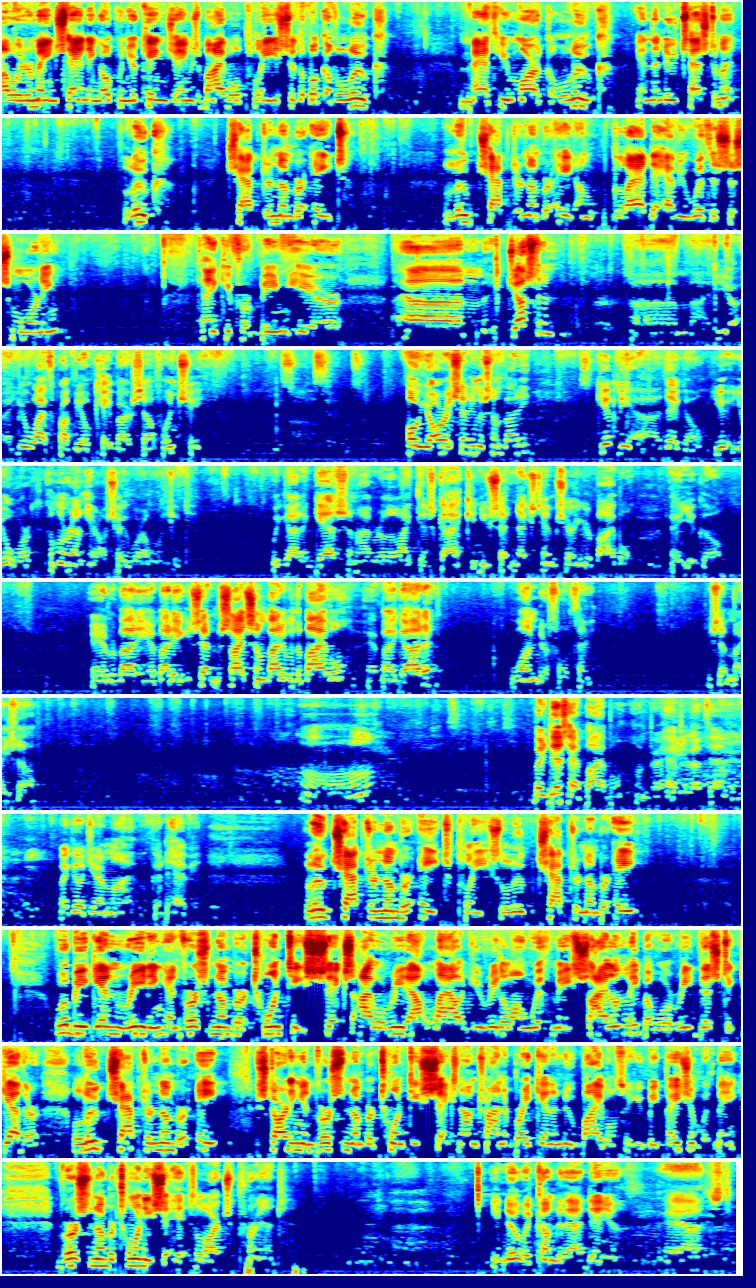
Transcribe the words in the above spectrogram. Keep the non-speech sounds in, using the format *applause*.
While we remain standing, open your King James Bible, please, to the book of Luke. Matthew, Mark, Luke in the New Testament. Luke chapter number 8. Luke chapter number 8. I'm glad to have you with us this morning. Thank you for being here. Um, Justin, um, your, your wife probably okay by herself, wouldn't she? Oh, you're already sitting with somebody? Give me, uh, there you go. You, you'll work. Come around here. I'll show you where I want you to. We got a guest, and I really like this guy. Can you sit next to him, share your Bible? There you go. Everybody, everybody sitting beside somebody with a Bible? Everybody got it? Wonderful thing. You sitting by yourself? Aww. But he does have Bible. I'm very happy about that. Way go, Jeremiah. Good to have you. Luke chapter number 8, please. Luke chapter number 8. We'll begin reading in verse number 26. I will read out loud. You read along with me silently, but we'll read this together. Luke chapter number 8, starting in verse number 26. Now I'm trying to break in a new Bible, so you be patient with me. Verse number 26. It's large print. You knew it would come to that, didn't you? Yes.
